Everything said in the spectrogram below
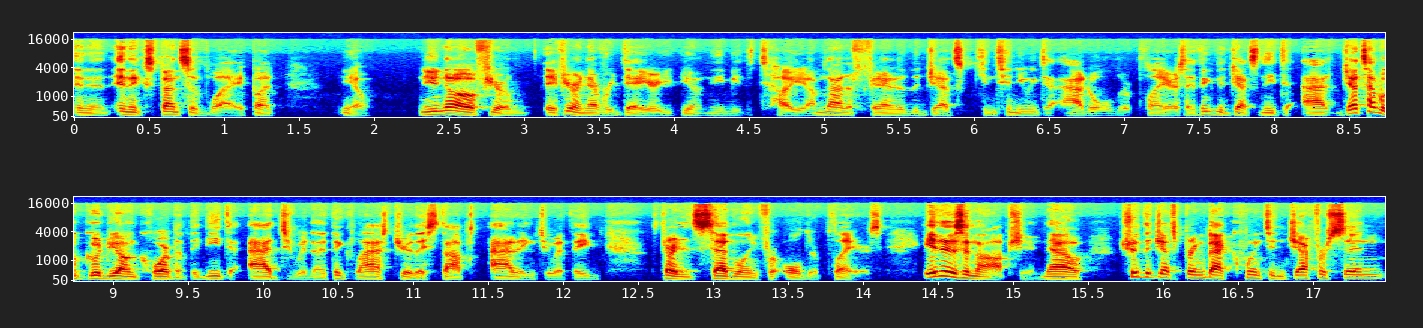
in an inexpensive way, but you know, you know if you're if you're an everyday, you don't need me to tell you. I'm not a fan of the Jets continuing to add older players. I think the Jets need to add. Jets have a good young core, but they need to add to it. And I think last year they stopped adding to it. They started settling for older players. It is an option now. Should the Jets bring back Quinton Jefferson?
